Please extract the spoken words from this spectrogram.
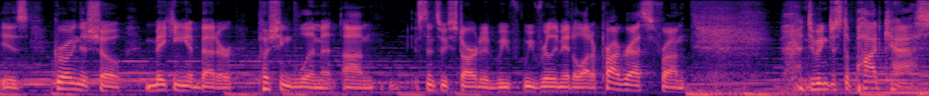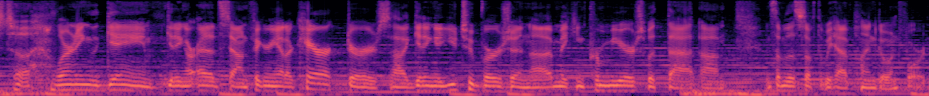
is growing the show, making it better, pushing the limit. Um, since we started, we've we've really made a lot of progress from doing just a podcast, learning the game, getting our edits down, figuring out our characters, uh, getting a YouTube version, uh, making premieres with that, um, and some of the stuff that we have planned going forward.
